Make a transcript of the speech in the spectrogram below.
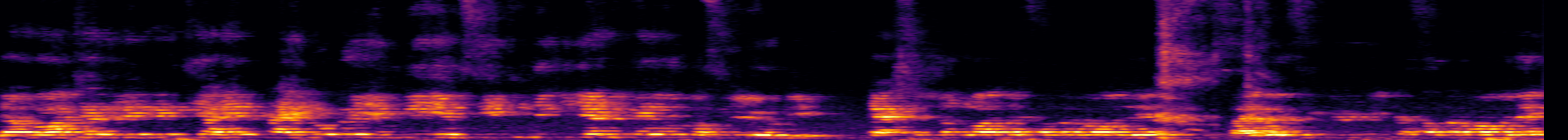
या लॉच्या रिलेटेडची आहेत काही लोक एमबी एमसीटी देखील या ठिकाणी बसलेली होती टॅक्सेशन लॉच्या संदर्भामध्ये सायबर सिक्युरिटीच्या संदर्भामध्ये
